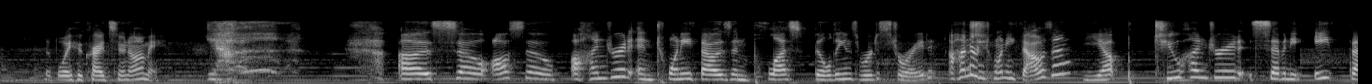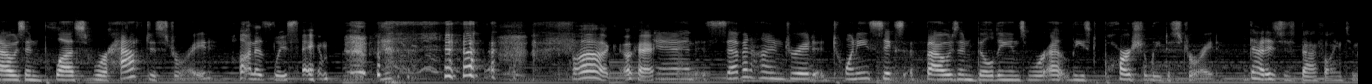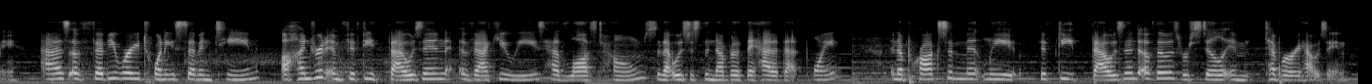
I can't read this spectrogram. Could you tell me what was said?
The boy who cried tsunami. Yeah. uh, so also, 120,000 plus buildings were destroyed. 120,000? Yep. 278,000 plus were half destroyed. Honestly, same. Fuck. Okay. And 726,000 buildings were at least partially destroyed. That is just baffling to me. As of February 2017, 150,000 evacuees had lost homes. So that was just the number that they had at that point. And approximately 50,000 of those were still in temporary housing.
